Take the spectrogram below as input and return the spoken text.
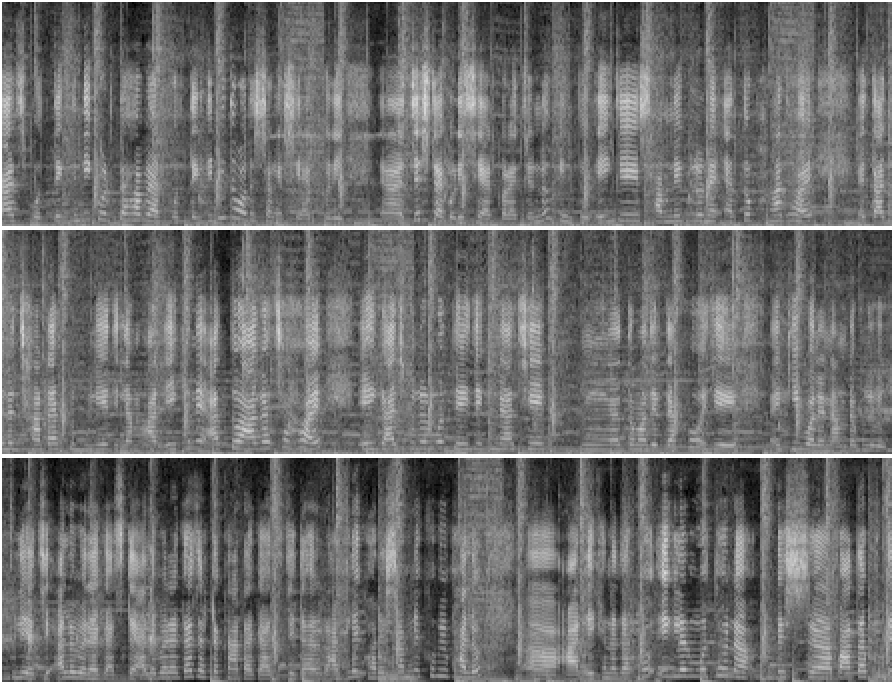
কাজ প্রত্যেক দিনই করতে হবে আর প্রত্যেক দিনই তোমাদের সঙ্গে শেয়ার করি চেষ্টা করি শেয়ার করার জন্য। কিন্তু এই যে সামনেগুলো না এত ফাঁদ হয় তার জন্য ঝাঁটা একটু বুলিয়ে দিলাম। আর এইখানে এত আগাছা হয়, এই গাছগুলোর মধ্যে যেখানে আছে তোমাদের দেখো যে কি বলে নামটা ভুলে ভুলে যাচ্ছি, অ্যালোভেরা গাছটা। অ্যালোভেরা গাছ একটা কাঁটা গাছ, যেটা রাখলে ঘরের সামনে খুবই ভালো। আর এখানে দেখো, এগুলোর মধ্যেও না বেশ পাতা ফুটে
